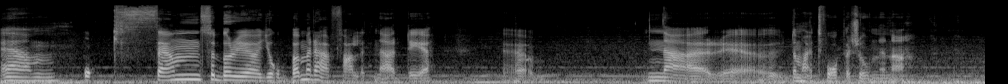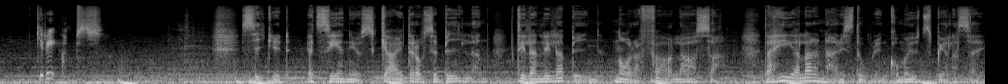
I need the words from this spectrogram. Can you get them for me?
Ehm, och sen så började jag jobba med det här fallet när det eh, när eh, de här två personerna greps. Sigrid Etzenius guidar oss i bilen till den lilla byn Norra Förlösa där hela den här historien kommer att utspela sig.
